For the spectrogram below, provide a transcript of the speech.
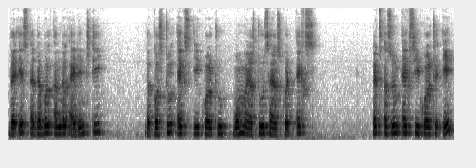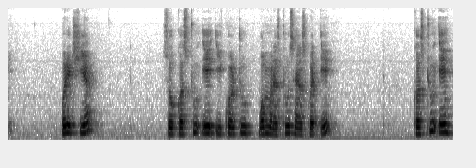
there is a double angle identity. The cos 2x equal to 1 minus 2 sine squared x. Let's assume x equal to a. Put it here. So cos 2a equal to 1 minus 2 sine squared a. Cos 2a,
